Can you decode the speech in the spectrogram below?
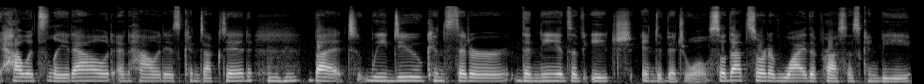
how it's laid out and how it is conducted, mm-hmm. but we do consider the needs of each individual. So that's sort of why the process can be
